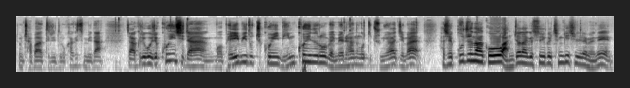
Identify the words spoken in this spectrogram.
좀 잡아드리도록 하겠습니다. 자 그리고 이제 코인 시장 뭐 베이비 도츠코인 밈코인으로 매매를 하는 것도 중요하지만 사실 꾸준하고 안전하게 수익을 챙기시려면은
